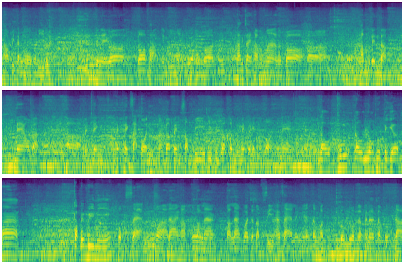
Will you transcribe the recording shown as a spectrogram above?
ข่าวพี่แตังโมพอดีด้วย ยังไงก็ก็ฝาก MV ใหม่ด้วยครับก็ตั้งตั้งใจทำมากๆแล้วก็เอ่อ ทำเป็นแบบแนวแบบเอ่อเป็นเพลงเพลงสากลแล้วก็เป็นซอมบี้ที่คิดว่าคนไม่เคยเห็นมาก่อนแน่ๆครับเราทุ่มเราลงทุนไปเยอะมากกับ MV นี้ หกแสนกว่าได้ครับเออตอนแรกตอนแรกว่าจะแบบ4ี่ห้าแสนอะไรเงี้ยแต่พอรวมๆแล้วก็น่าจะหกได้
